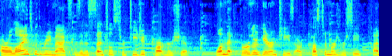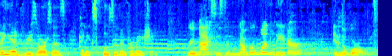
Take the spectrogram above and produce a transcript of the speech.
Our alliance with REMAX is an essential strategic partnership, one that further guarantees our customers receive cutting edge resources and exclusive information. REMAX is the number one leader in the world.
